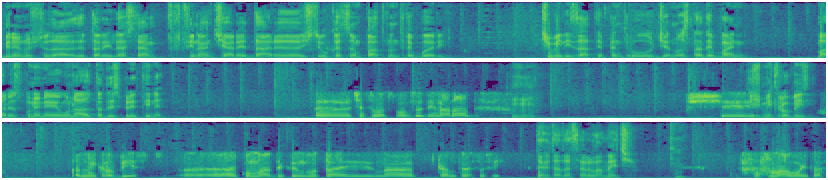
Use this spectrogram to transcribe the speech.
Bine, nu știu, da, detaliile astea financiare, dar uh, știu că sunt patru întrebări civilizate pentru genul ăsta de bani. Marius, spune-ne una alta despre tine. Uh, ce să vă spun, sunt din Arad Mhm. și Ești microbist? microbist. Uh, acum, de când o tai, na, cam trebuie să fii. Te-ai uitat aseară la meci? M-am uitat.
